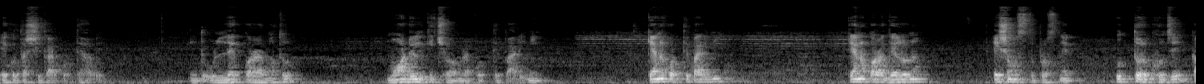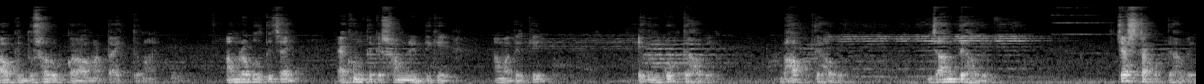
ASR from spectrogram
একথা স্বীকার করতে হবে। কিন্তু উল্লেখ করার মতো মডেল কিছু আমরা করতে পারিনি। কেন করতে পারিনি? কেন করা গেল না? এই সমস্ত প্রশ্নের উত্তর খুঁজে কাউকে দোষারোপ করা আমার দায়িত্ব নয়। আমরা বলতে চাই, এখন থেকে সামনের দিকে আমাদেরকে এগুলো করতে হবে, ভাবতে হবে, জানতে হবে, চেষ্টা করতে হবে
